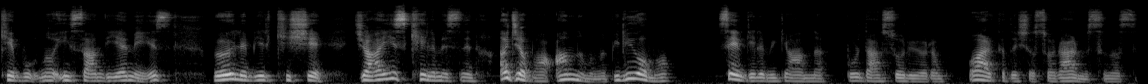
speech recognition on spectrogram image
ki bunu insan diyemeyiz. Böyle bir kişi caiz kelimesinin acaba anlamını biliyor mu? Sevgili Müge Anlı buradan soruyorum. O arkadaşa sorar mısınız?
